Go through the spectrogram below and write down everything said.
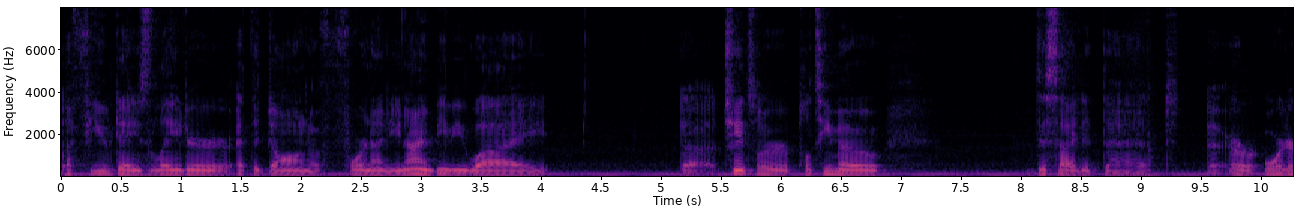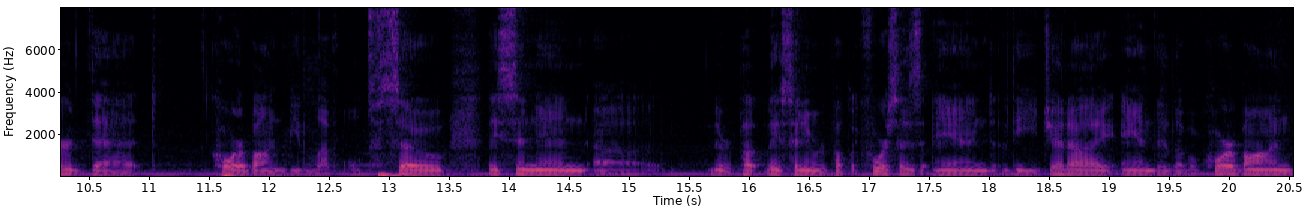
a few days later, at the dawn of 499 BBY, uh, Chancellor Pultimo decided that or ordered that Korriban be leveled. So they send in uh, the Repu- they send in Republic forces and the Jedi, and they level Korriban.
